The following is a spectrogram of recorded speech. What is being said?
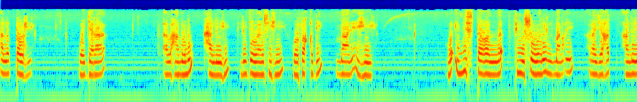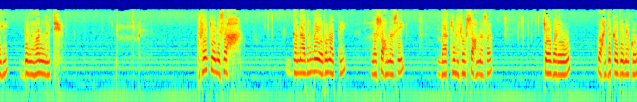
على الطوهي وجرى الحمل عليه لجواسه وفقد مانعه. وإن استغل في صور المنع رجعت عليه بالغلة. فكان صح جناب ما يظن بي لصحنسي باقي لفن صحنسا جوبره وحجك جنكو.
